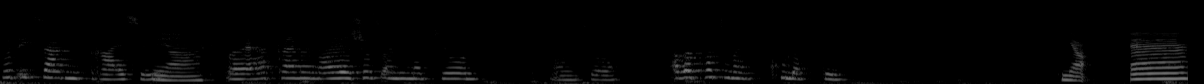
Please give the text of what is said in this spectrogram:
Würde ich sagen 30. Ja. Weil er hat keine neue Schussanimation und so. Aber trotzdem ein cooler Skin. Ja. Äh,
